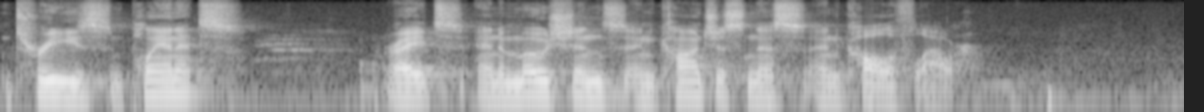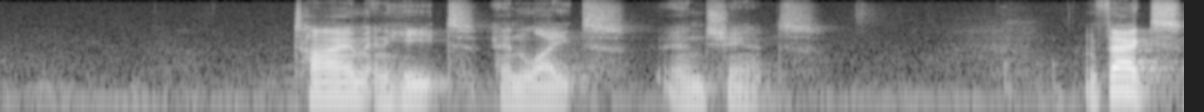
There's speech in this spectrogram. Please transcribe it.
and trees, and planets right? And emotions and consciousness and cauliflower. Time and heat and light and chance. In fact,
